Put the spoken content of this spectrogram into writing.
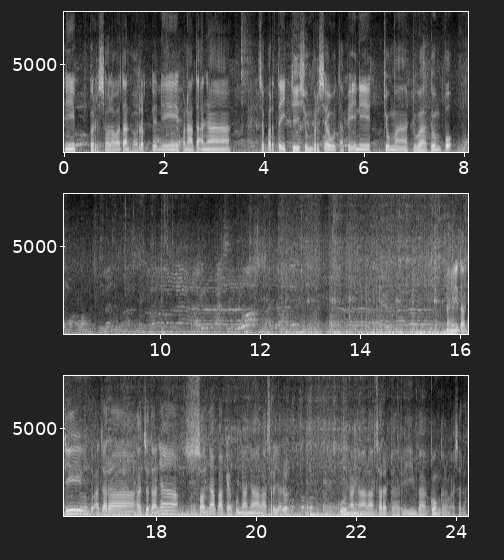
Ini bersolawatan horek ini penataannya seperti di sumber sewu tapi ini cuma dua tumpuk Nah ini tadi untuk acara hajatannya soundnya pakai punyanya laser ya lur? Punyanya laser dari Bagong kalau nggak salah.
